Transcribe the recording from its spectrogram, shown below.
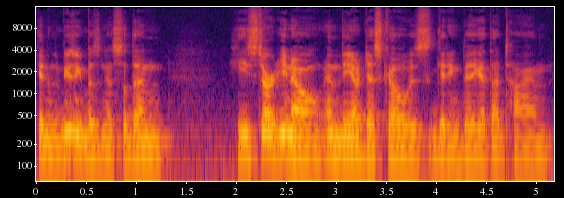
get into the music business." So then he started, you know, and you know, disco was getting big at that time,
